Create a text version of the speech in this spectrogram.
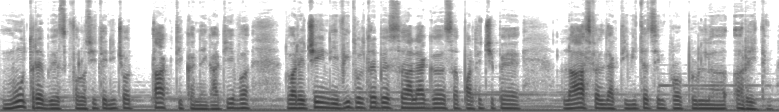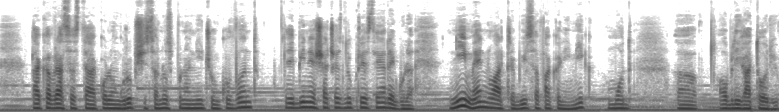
nu trebuie folosite nicio tactică negativă, deoarece individul trebuie să aleagă să participe la astfel de activități în propriul uh, ritm. Dacă vrea să stea acolo în grup și să nu spună niciun cuvânt, ei bine, și acest lucru este în regulă. Nimeni nu ar trebui să facă nimic în mod uh, obligatoriu.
